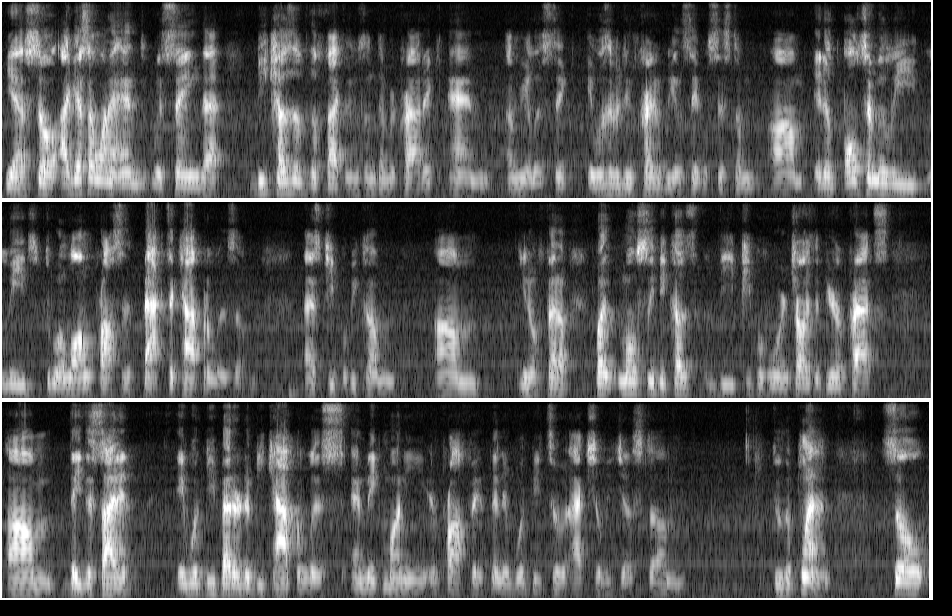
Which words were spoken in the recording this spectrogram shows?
yeah, so I guess I want to end with saying that because of the fact that it was undemocratic and unrealistic, it was an incredibly unstable system. Um, it ultimately leads through a long process back to capitalism as people become, um, you know, fed up. But mostly because the people who were in charge, the bureaucrats, um, they decided it would be better to be capitalists and make money and profit than it would be to actually just um, do the plan. So,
